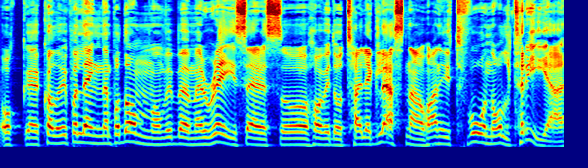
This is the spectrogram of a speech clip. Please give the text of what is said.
Och kollar vi på längden på dem, om vi börjar med Rays här, så har vi då Tyler Glasnow, han är ju 2.03.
